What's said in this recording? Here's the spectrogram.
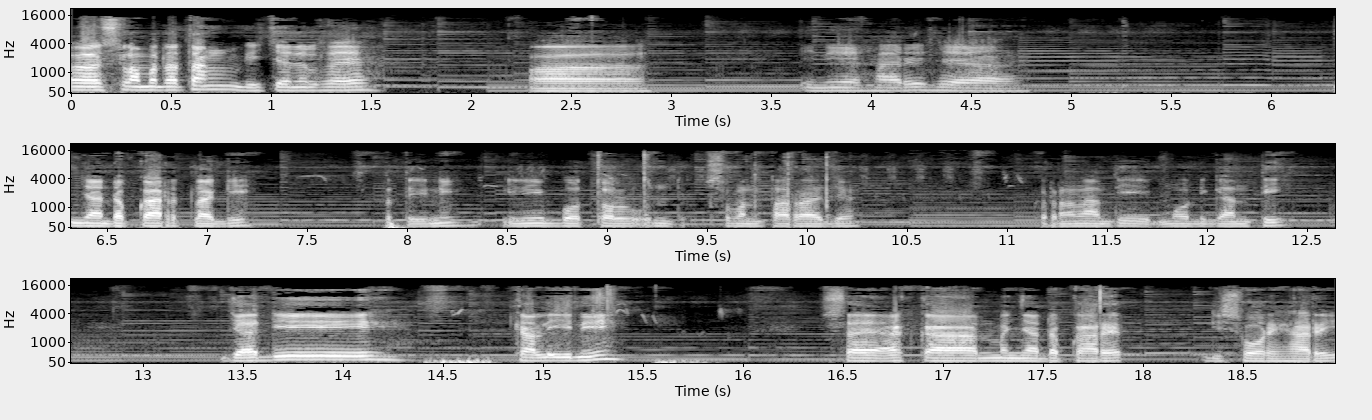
Uh, selamat datang di channel saya. Uh, ini hari saya nyadap karet lagi seperti ini. Ini botol untuk sementara aja karena nanti mau diganti. Jadi kali ini saya akan menyadap karet di sore hari.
